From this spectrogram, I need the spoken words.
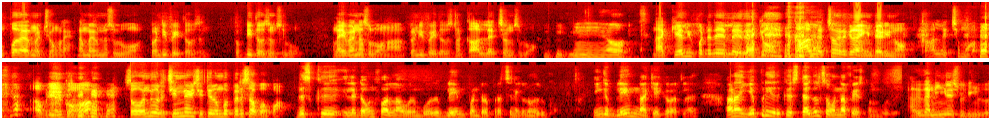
முப்பதாயிரம்னு வச்சுக்கோங்களேன். நம்ம என்ன சொல்லுவோம்? Twenty five thousand fifty thousand சொல்லுவோம். ஆனால் இவன் என்ன சொல்லுவான்னா டுவெண்ட்டி ஃபைவ் தௌசண்ட் கால் லட்சம்னு சொல்லுவான். ம், ஓ. நான் கேள்விப்பட்டதே இல்லை இது வரைக்கும். கால் லட்சம் இருக்கிறாங்க அப்படின்னும் கால் லட்சமா? அப்படி இருக்கும். ஸோ வந்து ஒரு சின்ன விஷயத்தையும் ரொம்ப பெருசா பார்ப்பான். ரிஸ்க்கு இல்லை டவுன்ஃபால்லாம் வரும்போது ப்ளேம் பண்ணுற பிரச்சனைகளும் இருக்கும். இங்கே ப்ளேம் நான் கேட்க வரல. ஆனால் எப்படி இருக்கு? ஸ்ட்ரகிள்ஸை ஒன்றா ஃபேஸ் பண்ணும்போது. அதுதான் நீங்களே சொல்லிட்டீங்களோ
